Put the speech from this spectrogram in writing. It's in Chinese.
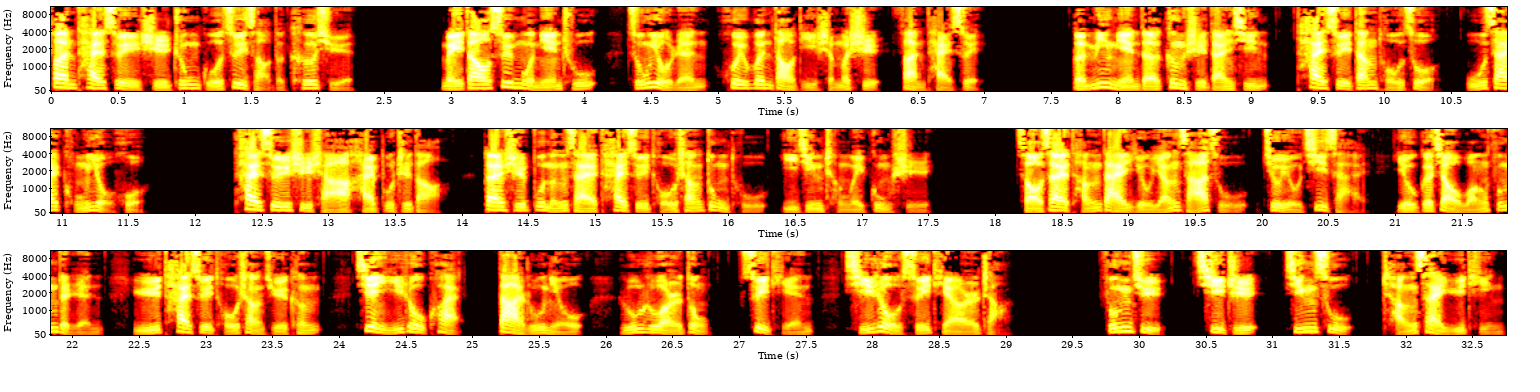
犯太岁是中国最早的科学。每到岁末年初，总有人会问到底什么是犯太岁。本命年的更是担心太岁当头坐，无灾恐有祸。太岁是啥还不知道，但是不能在太岁头上动土已经成为共识。早在唐代《酉阳杂俎》就有记载，有个叫王峰的人于太岁头上掘坑，见一肉块大如牛，如如而动，遂填，其肉随田而长。封具弃之，惊肃，常赛于庭。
